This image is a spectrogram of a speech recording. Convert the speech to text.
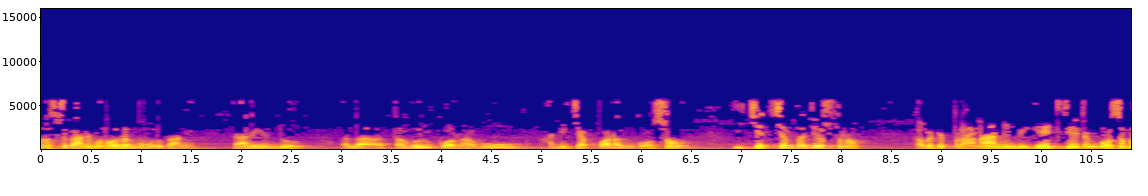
మనస్సు కానీ మనోధర్మములు కానీ దాని ఎందు అలా తగులుకోనవు అని చెప్పడం కోసం ఈ చర్చ అంతా చేస్తున్నాం. కాబట్టి ప్రాణాన్ని నెగేట్ చేయడం కోసం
